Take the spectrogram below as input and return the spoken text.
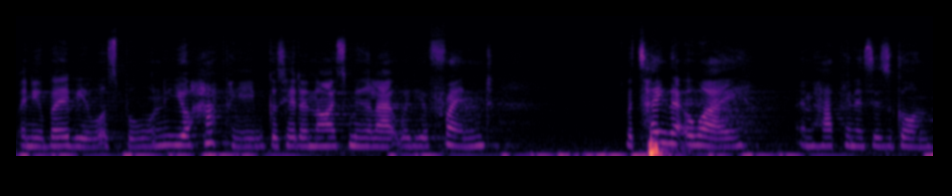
when your baby was born. You're happy because you had a nice meal out with your friend. But take that away, and happiness is gone.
